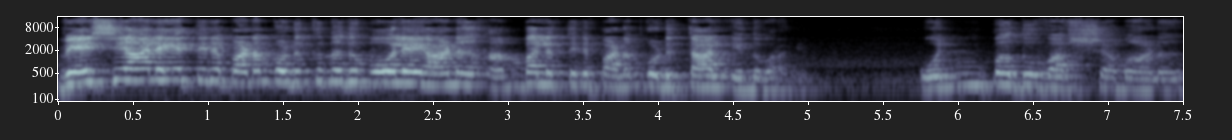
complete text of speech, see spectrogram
വേശ്യാലയത്തിന് പണം കൊടുക്കുന്നത് പോലെയാണ് അമ്പലത്തിന് പണം കൊടുത്താൽ എന്ന് പറഞ്ഞു. ഒൻപതു വർഷമാണ്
